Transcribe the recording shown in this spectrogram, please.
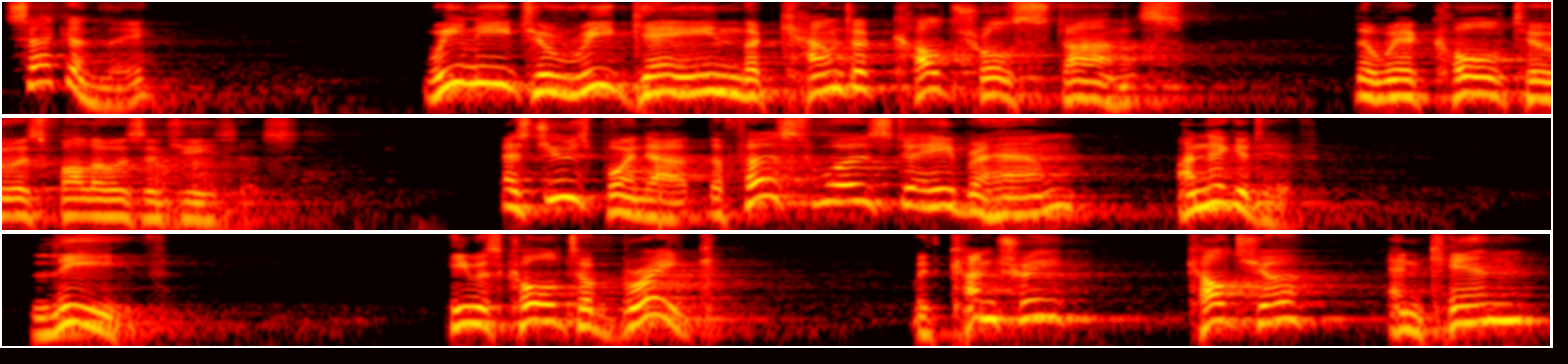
Secondly, we need to regain the countercultural stance that we're called to as followers of Jesus. As Jews point out, the first words to Abraham are negative leave. He was called to break with country, culture, and kin.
